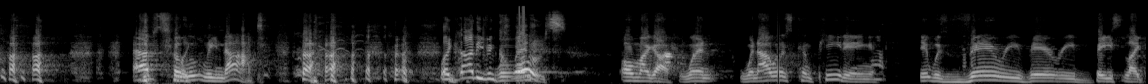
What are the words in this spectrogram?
Absolutely not. like not even Well, when- close. Oh my gosh, when when I was competing, it was very very base like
